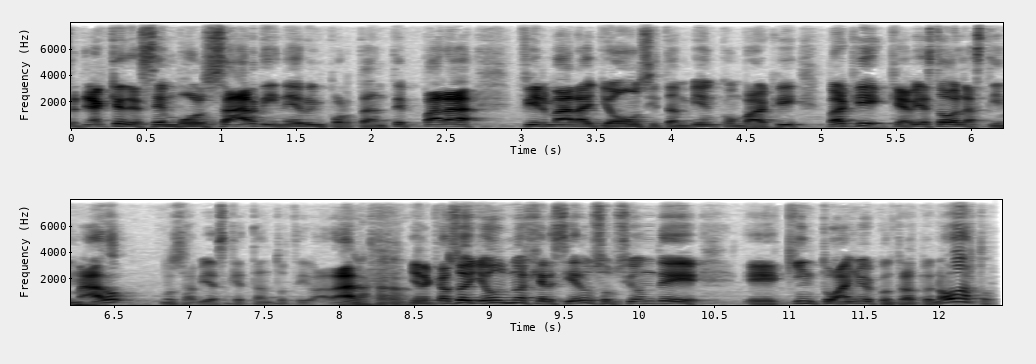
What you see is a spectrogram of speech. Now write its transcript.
tendría que desembolsar dinero importante para firmar a Jones y también con Barkley. Barkley, que había estado lastimado, no sabías qué tanto te iba a dar. Ajá. Y en el caso de Jones, no ejercieron su opción de eh, quinto año de contrato de novato.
